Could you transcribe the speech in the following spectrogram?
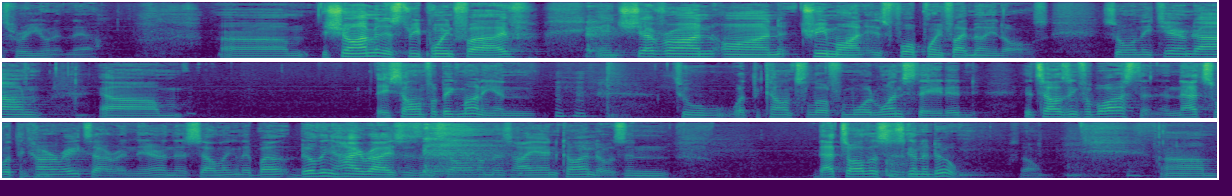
for a unit now. Um, The Shawmut is three point five, and Chevron on Tremont is four point five million dollars. So when they tear them down, um, they sell them for big money, and to what the counselor from Ward One stated, it's housing for Boston, and that's what the current rates are in there, and they're selling, they're bu- building high-rises and selling them as high-end condos, and that's all this is gonna do, so. um,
